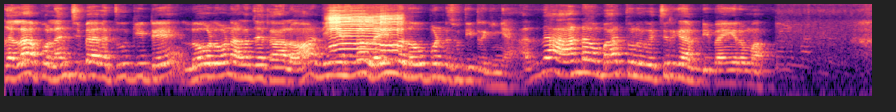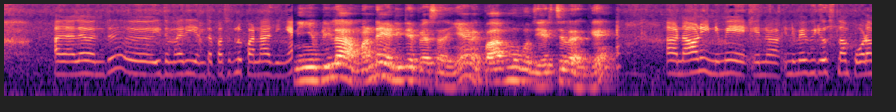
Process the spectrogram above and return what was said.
அதெல்லாம் அப்போ லஞ்ச் பேக்கை தூக்கிட்டு லோ லோன்னு அலைஞ்ச காலம் நீங்க என்ன லைவ்ல லவ் பண்ணிட்டு சுத்திட்டு இருக்கீங்க? அதுதான் ஆண்டவன் பார்த்து உனக்கு வச்சிருக்கேன் அப்படி பயங்கரமா. அதனால் வந்து இது மாதிரி எந்த பசங்களும் பண்ணாதீங்க. நீங்க இப்படிலாம் மண்டை அடிட்டே பேசாதீங்க. எனக்கு பார்க்கும்போது கொஞ்சம் எரிச்சலா இருக்கு. ஆஹ் நானும் இனிமே என்ன இனிமே வீடியோஸ்லாம் போட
